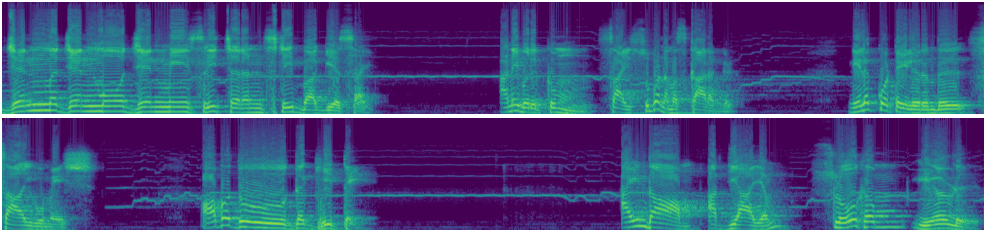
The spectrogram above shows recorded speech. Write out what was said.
ஜென்ம ஜென்மோ ஜென்மி ஸ்ரீச்சரண் ஸ்ரீ பாக்ய சாய் அனைவருக்கும் சாய் சுப நமஸ்காரங்கள். நிலக்கோட்டையிலிருந்து சாய் உமேஷ். அவதூத கீதை. ஐந்தாம் அத்தியாயம் ஸ்லோகம் ஏழு.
